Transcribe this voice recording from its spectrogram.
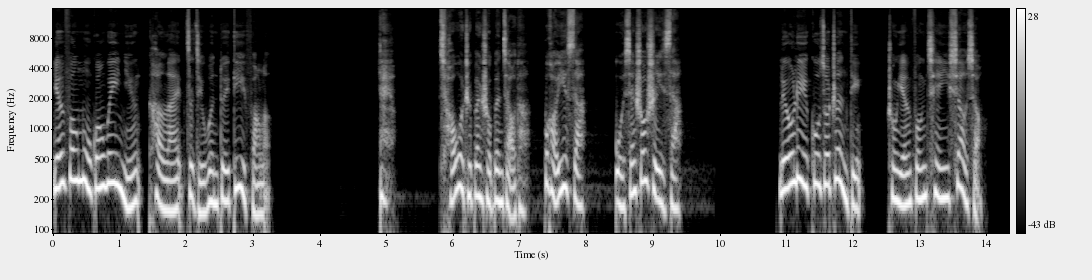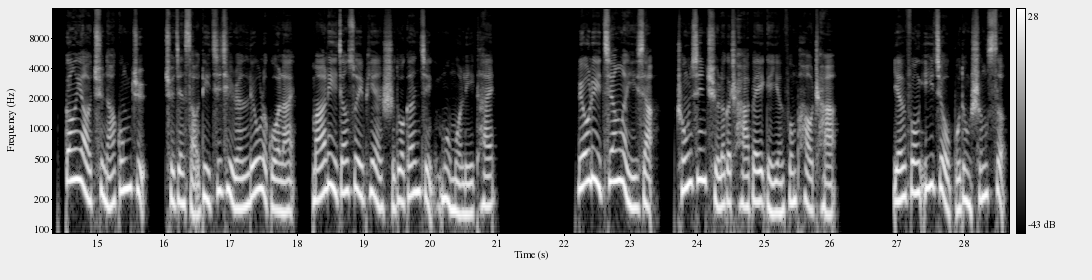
严峰目光微凝，看来自己问对地方了。哎呀，瞧我这笨手笨脚的，不好意思啊，我先收拾一下。刘丽故作镇定，冲严峰歉意笑笑，刚要去拿工具，却见扫地机器人溜了过来，麻利将碎片拾掇干净，默默离开。刘丽僵了一下，重新取了个茶杯给严峰泡茶。严峰依旧不动声色。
